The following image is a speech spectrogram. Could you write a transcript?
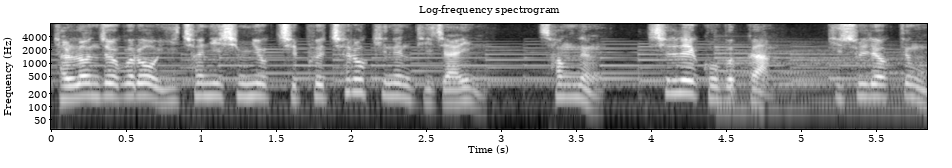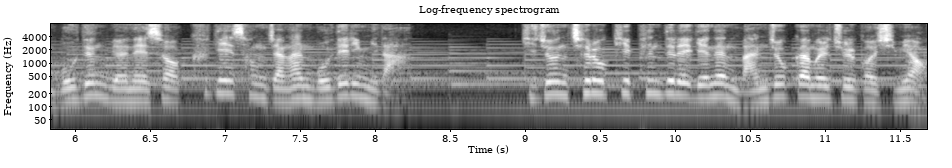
결론적으로 2026 지프 체로키는 디자인, 성능, 실내 고급감, 기술력 등 모든 면에서 크게 성장한 모델입니다. 기존 체로키 팬들에게는 만족감을 줄 것이며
